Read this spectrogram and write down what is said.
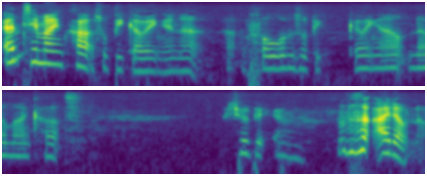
empty mine carts will be going in. Uh, uh, full ones will be going out. No mine carts. Should be. Um, I don't know.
